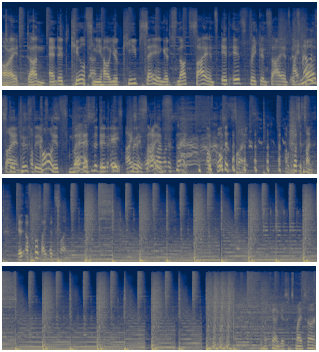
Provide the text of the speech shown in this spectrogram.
All right, done. And it kills Done. me how you keep saying it's not science. It is freaking science. It's I know called it's science. statistics. Of course. It's but math. this is a debate. is I say, what do I want to say? of course it's science. Of course it's science. Yeah, Of course I, it's science. Okay, I guess it's my turn.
